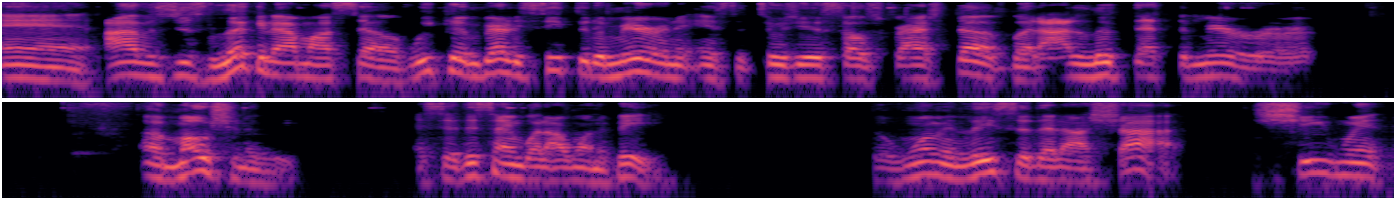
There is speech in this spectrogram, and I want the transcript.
and I was just looking at myself. We couldn't barely see through the mirror in the institution; it's so scratched up. But I looked at the mirror emotionally and said, "This ain't what I want to be." The woman Lisa that I shot, she went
